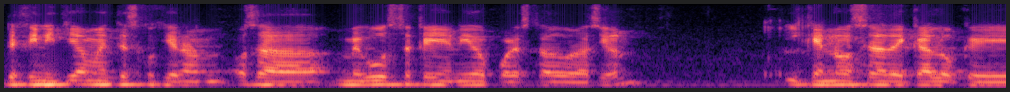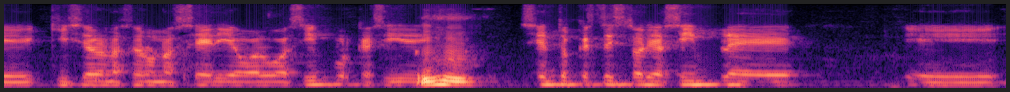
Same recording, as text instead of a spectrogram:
definitivamente escogieron, o sea, me gusta que hayan ido por esta duración y que no sea de acá lo que quisieron hacer una serie o algo así, porque sí, siento que esta historia simple eh,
